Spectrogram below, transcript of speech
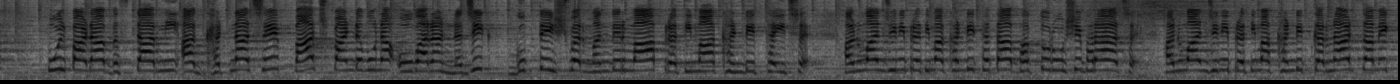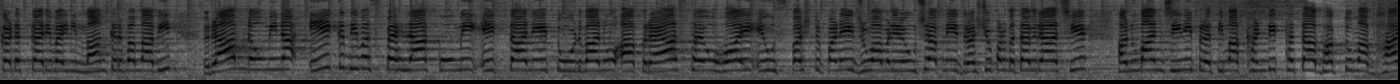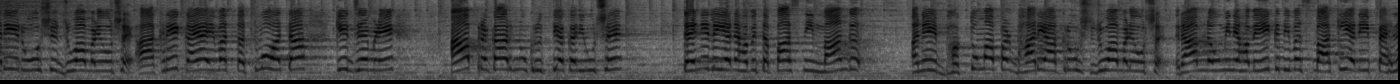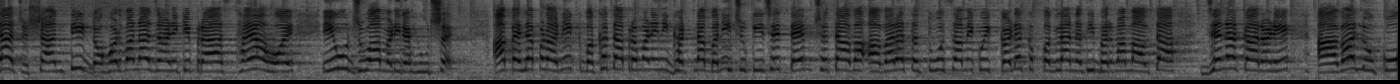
ફૂલપાડા વિસ્તારની આ ઘટના છે પાંચ પાંડવોના ઓવારા નજીક ગુપ્તેશ્વર મંદિરમાં પ્રતિમા ખંડિત થઈ છે હનુમાનજીની પ્રતિમા ખંડિત થતા ભક્તો રોષે ભરાયા છે. હનુમાનજીની પ્રતિમા ખંડિત કરનાર સામે કડક કાર્યવાહીની માંગ કરવામાં આવી. રામનવમીના એક દિવસ પહેલા કોમી એકતાને તોડવાનો આ પ્રયાસ થયો હોય એવું સ્પષ્ટપણે જોવા મળી રહ્યું છે. આપણે એ દ્રશ્યો પણ બતાવી રહ્યા છીએ. હનુમાનજીની પ્રતિમા ખંડિત થતા ભક્તોમાં ભારે રોષ જોવા મળ્યો છે. આખરે કયા એવા તત્વો હતા કે જેમણે આ પ્રકારનું કૃત્ય કર્યું છે? તેને લઈ અને હવે તપાસની માંગ અને ભક્તોમાં પણ ભારે આક્રોશ જોવા મળ્યો છે. રામનવમીને હવે એક દિવસ બાકી અને પહેલા જ શાંતિ ડહોળવાના જાણે કે પ્રયાસ થયા હોય એવું જોવા મળી રહ્યું છે. આ પહેલા પણ અનેક વખત આ પ્રમાણેની ઘટના બની ચૂકી છે. તેમ છતાં આવા આવારા તત્વો સામે કોઈ કડક પગલાં નથી ભરવામાં આવતા, જેના કારણે આવા લોકો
